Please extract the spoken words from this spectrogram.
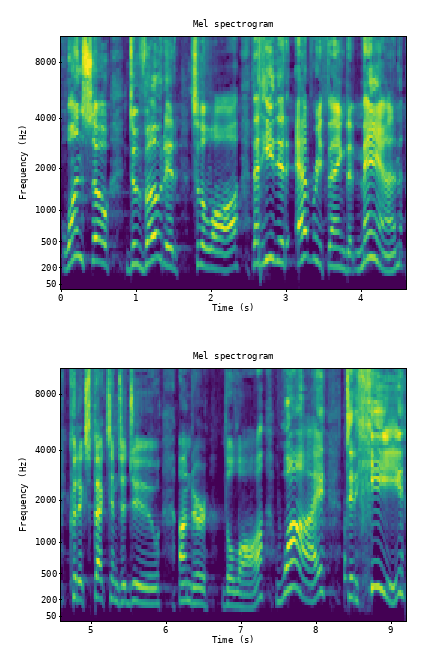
one so devoted to the law that he did everything that man could expect him to do under the law. Why did he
